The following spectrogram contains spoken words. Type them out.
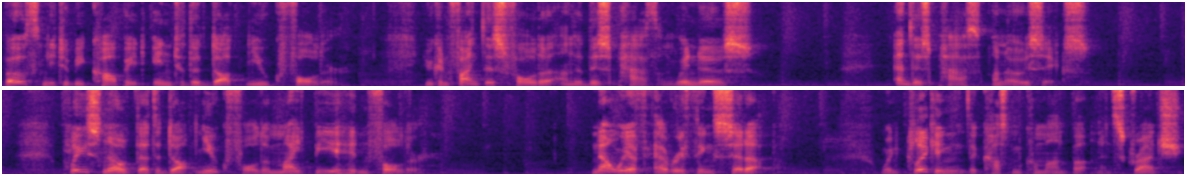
Both need to be copied into the .nuke folder. You can find this folder under this path on Windows and this path on OS X. Please note that the .nuke folder might be a hidden folder. Now we have everything set up. When clicking the custom command button in Scratch,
